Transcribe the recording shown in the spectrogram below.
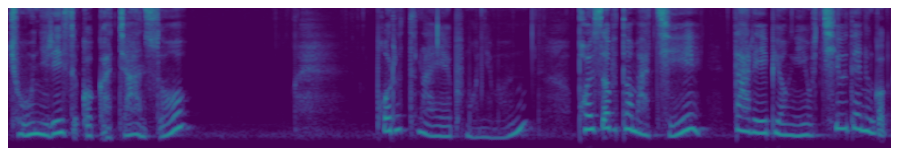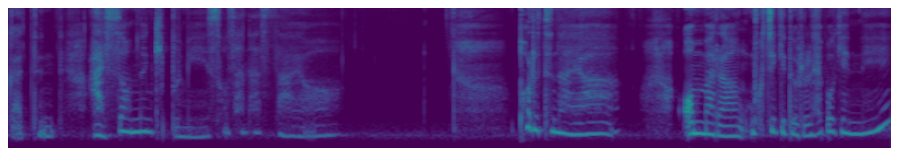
좋은 일이 있을 것 같지 않소? 포르트나의 부모님은 벌써부터 마치 딸의 병이 치유되는 것 같은 알 수 없는 기쁨이 솟아났어요. 포르트나야, 엄마랑 묵지 기도를 해보겠니?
